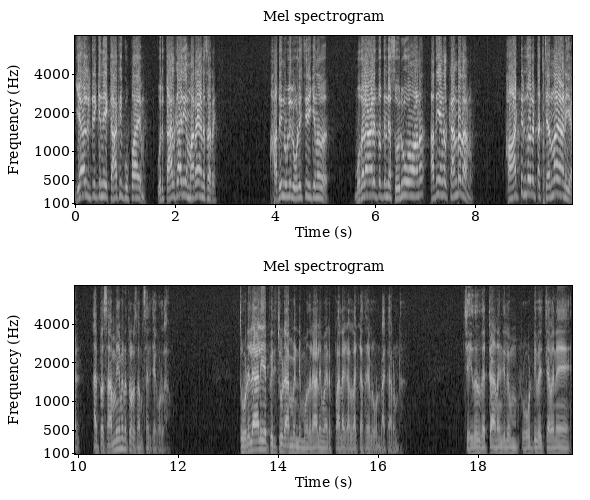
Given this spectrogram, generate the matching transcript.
ഇയാൾ ഇട്ടിരിക്കുന്ന ഈ കാക്കി കുപ്പായം ഒരു താൽക്കാലിക മറയാണ് സാറേ. അതിനുള്ളിൽ ഒളിച്ചിരിക്കുന്നത് മുതലാളിത്തത്തിന്റെ സ്വരൂപമാണ്. അത് ഞങ്ങൾ കണ്ടതാണ്. ഹാട്ടിൻ തൊലിട്ട ചെന്നായാണ് ഇയാൾ. അല്പ സംയമനത്തോടെ സംസാരിച്ചാൽ കൊള്ളാം. തൊഴിലാളിയെ പിരിച്ചുവിടാൻ വേണ്ടി മുതലാളിമാർ പല കള്ളക്കഥകളും ഉണ്ടാക്കാറുണ്ട്. ചെയ്തത് തെറ്റാണെങ്കിലും റോഡിൽ വെച്ച് അവനെ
